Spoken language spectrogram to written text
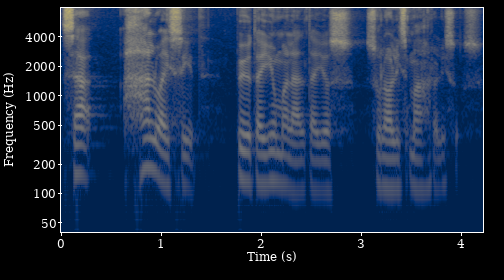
sä haluaisit pyytää Jumalalta, jos sulla olisi mahdollisuus?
